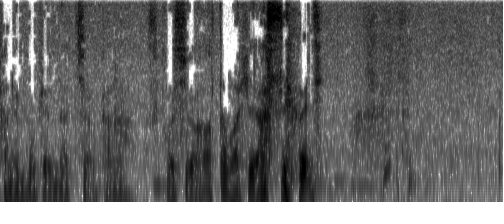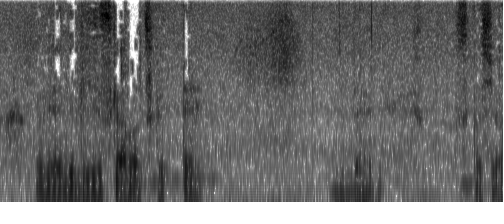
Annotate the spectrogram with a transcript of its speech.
金ボケになっちゃうから少しは頭冷やすように上に美術館を作ってで少しは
